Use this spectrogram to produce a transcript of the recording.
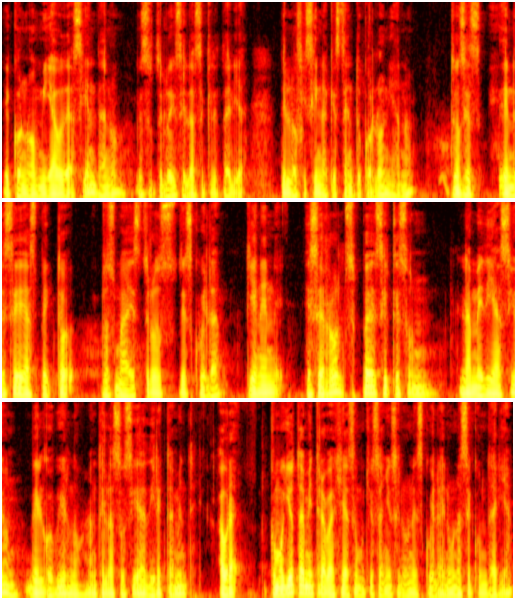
Economía o de Hacienda, ¿no? Eso te lo dice la secretaria de la oficina que está en tu colonia, ¿no? Entonces, en ese aspecto, los maestros de escuela tienen ese rol. Se puede decir que son la mediación del gobierno ante la sociedad directamente. Ahora, como yo también trabajé hace muchos años en una escuela, en una secundaria,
